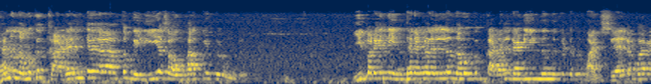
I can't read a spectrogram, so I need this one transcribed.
കാരണം നമുക്ക് കടലിന്റെ അകത്ത് വലിയ സൗഭാഗ്യങ്ങളുണ്ട്. ഈ പറയുന്ന ഇന്ധനങ്ങളെല്ലാം നമുക്ക് കടലിന്റെ അടിയിൽ നിന്ന് കിട്ടുന്ന മത്സ്യമെല്ലാം വേറെ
